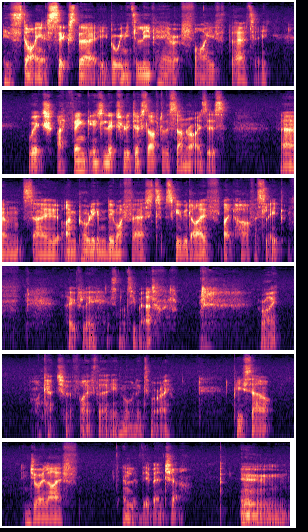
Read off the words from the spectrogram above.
is starting at 6.30, but we need to leave here at 5.30, which I think is literally just after the sun rises. Um, so I'm probably gonna do my first scuba dive like half asleep. Hopefully it's not too bad. right, I'll catch you at 5.30 in the morning tomorrow. Peace out, enjoy life, and live the adventure. Um.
